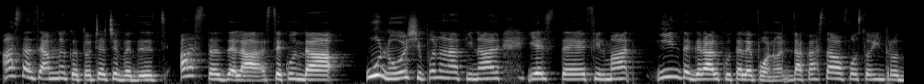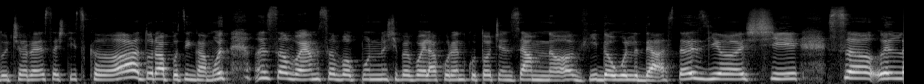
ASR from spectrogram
Asta înseamnă că tot ceea ce vedeți astăzi de la secunda 1 și până la final este filmat integral cu telefonul. Dacă asta a fost o introducere, să știți că a durat puțin cam mult, însă voiam să vă pun și pe voi la curent cu tot ce înseamnă videoul de astăzi uh, și să îl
